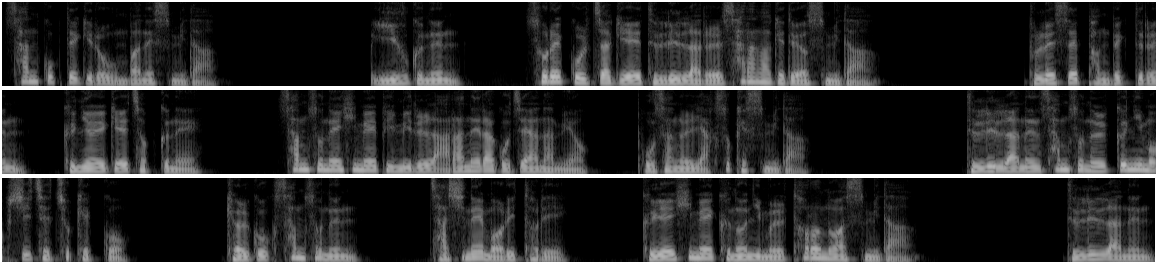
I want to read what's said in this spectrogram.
산 꼭대기로 운반했습니다. 이후 그는 소래골짜기에 들릴라를 사랑하게 되었습니다. 블레셋 방백들은 그녀에게 접근해 삼손의 힘의 비밀을 알아내라고 제안하며 보상을 약속했습니다. 들릴라는 삼손을 끊임없이 재촉했고 결국 삼손은 자신의 머리털이 그의 힘의 근원임을 털어놓았습니다. 들릴라는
